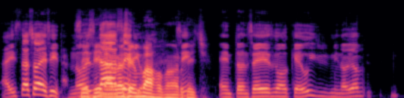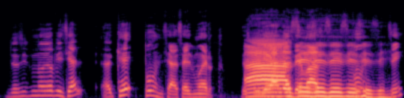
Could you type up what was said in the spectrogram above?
Ahí está suavecita, no sí, es sí, la nada en serio. bajo, mejor ¿sí? dicho. Entonces, como que, uy, mi novia, yo soy tu novia oficial, ¿a ¿qué? Pum, se hace el muerto. Después Ah, los sí, demás, sí, sí, sí, sí, sí.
